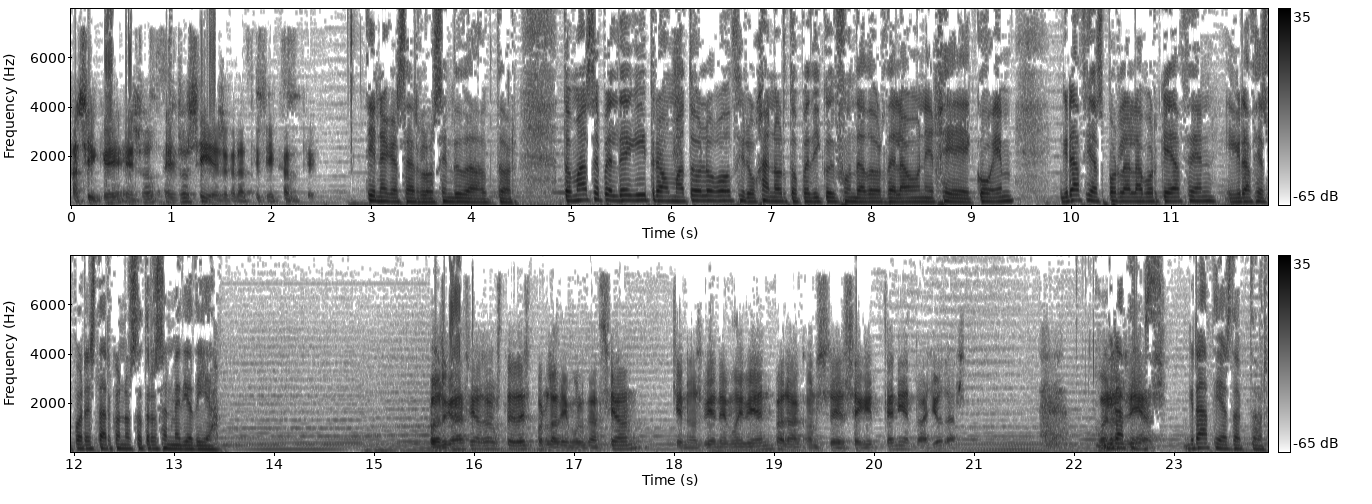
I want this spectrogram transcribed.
Así que eso, eso sí es gratificante. Tiene que serlo, sin duda, doctor. Tomás Epeldegui, traumatólogo, cirujano ortopédico y fundador de la ONG COEM. Gracias por la labor que hacen y gracias por estar con nosotros en mediodía. Pues gracias a ustedes por la divulgación que nos viene muy bien para seguir teniendo ayudas. Buenos Gracias. Días. Gracias, doctor.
